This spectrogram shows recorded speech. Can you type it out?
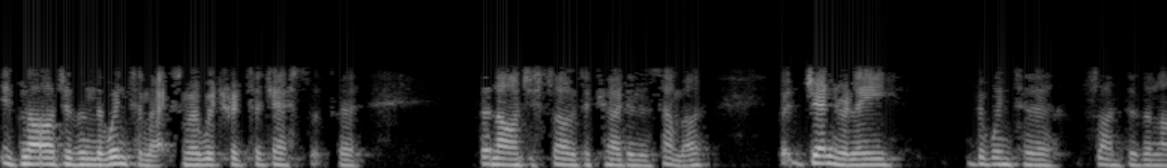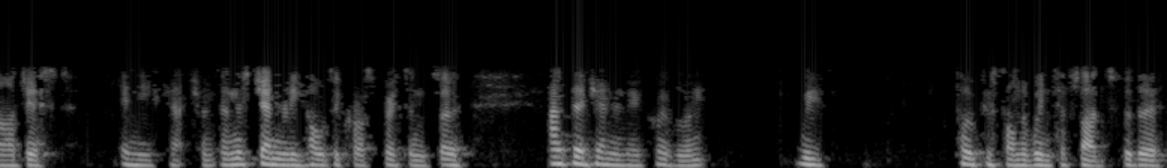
is larger than the winter maxima, which would suggest that the, the largest flows occurred in the summer. But generally, the winter floods are the largest in these catchments, and this generally holds across Britain. So as they're generally equivalent, we've focused on the winter floods for the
